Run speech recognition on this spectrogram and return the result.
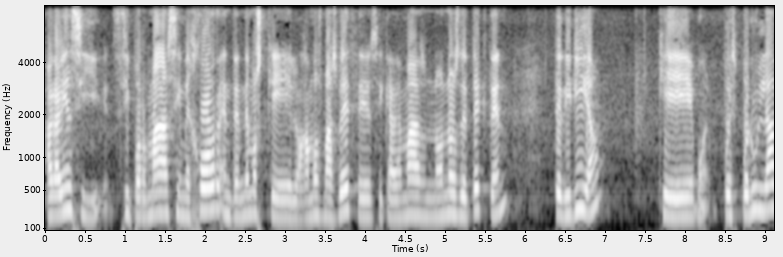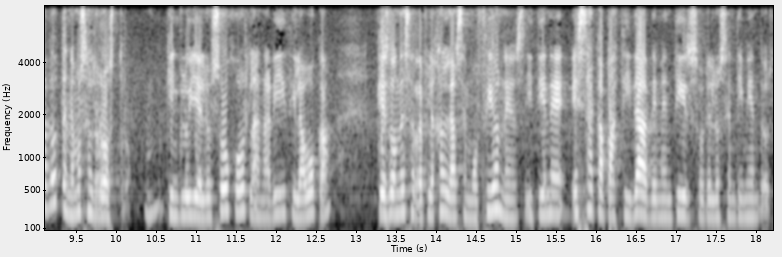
Ahora bien, si, si por más y mejor entendemos que lo hagamos más veces y que además no nos detecten, te diría que, pues por un lado tenemos el rostro, que incluye los ojos, la nariz y la boca, que es donde se reflejan las emociones y tiene esa capacidad de mentir sobre los sentimientos.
